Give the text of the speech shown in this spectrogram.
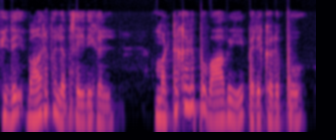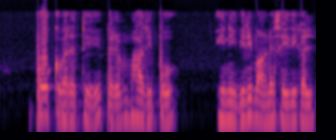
இது பாரபலம் செய்திகள். மட்டக்களப்பு வாவி பெருக்கெடுப்பு. போக்குவரத்து பெரும் பாதிப்பு. இனி விரிவான செய்திகள்.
